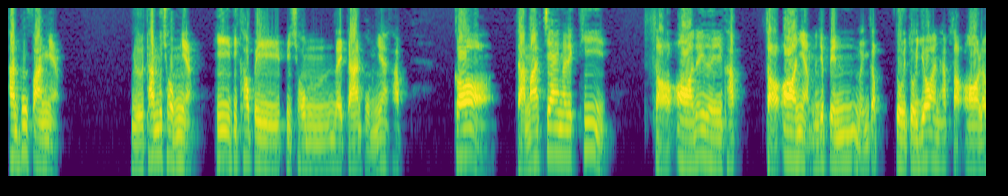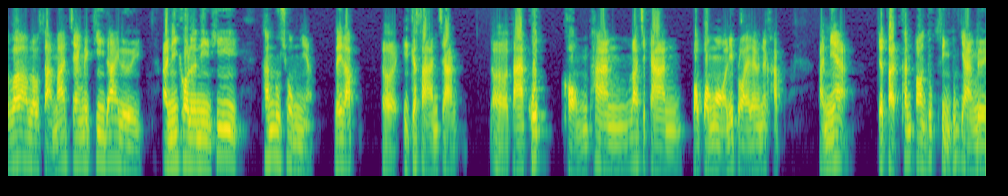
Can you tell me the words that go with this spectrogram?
ท่านผู้ฟังเนี่ย หรือท่านผู้ชมเนี่ยที่ที่เข้าไปไปชมรายการผมเนี่ยครับ ก็สามารถแจ้งเลขที่สออได้เลยครับสออเนี่ยมันจะเป็นเหมือนกับตัวตัวย่อนะครับสออแล้วก็เราสามารถแจ้งเลขที่ได้เลย อันนี้กรณีที่ท่านผู้ชมเนี่ยได้รับเออเอกสารจากตาคุด ของทางราชการปปงเรียบร้อยแล้วนะครับ อันเนี้ยจะตัดขั้นตอนทุกสิ่งทุกอย่างเลย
